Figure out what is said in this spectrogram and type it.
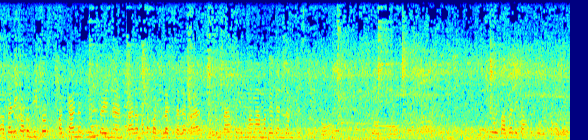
Babalik ako dito pagka nag-winter na para makapag-vlog sa labas. Mapuntahan ko yung mga magagandang views dito. So, sure, babalikan ko po ito ulit.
